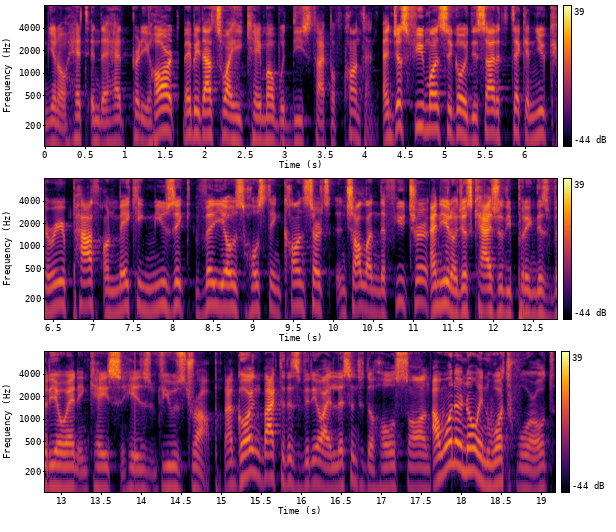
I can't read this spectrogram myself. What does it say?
you know hit in the head pretty hard maybe that's why he came up with these type of content and just a few months ago he decided to take a new career path on making music videos hosting concerts inshallah in the future and you know just casually putting this video in in case his views drop now going back to this video i listened to the whole song i want to know in what world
